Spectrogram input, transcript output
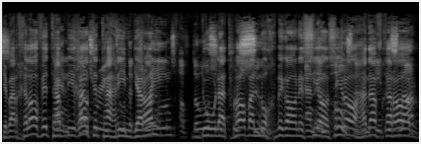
که برخلاف تبلیغات تحریمگران دولت ها و نخبگان سیاسی را هدف قرار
